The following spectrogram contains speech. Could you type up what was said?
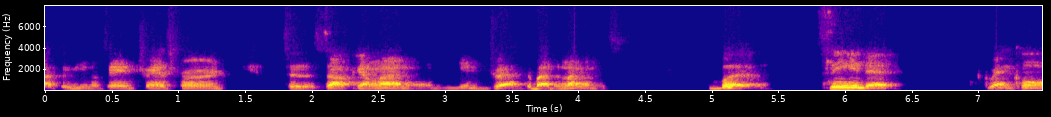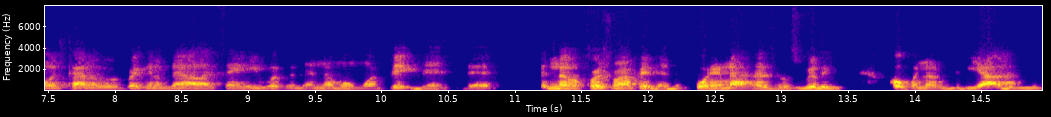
after, you know, I'm saying transferring to South Carolina and getting drafted by the Niners. But seeing that Grant Cohn kind of breaking him down, like saying he wasn't that number one pick that that another first round pick that the 49ers was really hoping them to be out be.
